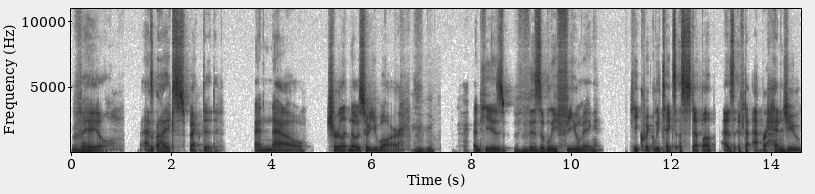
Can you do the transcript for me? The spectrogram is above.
Vale, as I expected. And now, Charlotte knows who you are. and he is visibly fuming. He quickly takes a step up as if to apprehend you.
